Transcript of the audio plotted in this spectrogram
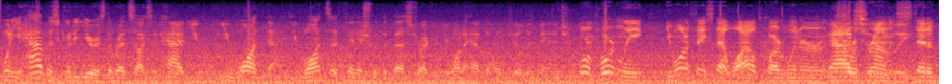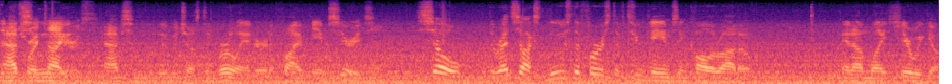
when you have as good a year as the Red Sox have had, you you want that. You want to finish with the best record. You want to have the home field advantage. More importantly, you want to face that wild card winner in the first round instead of the Absolutely. Detroit Tigers. Absolutely, with Justin Verlander in a five-game series. So the Red Sox lose the first of two games in Colorado, and I'm like, here we go.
